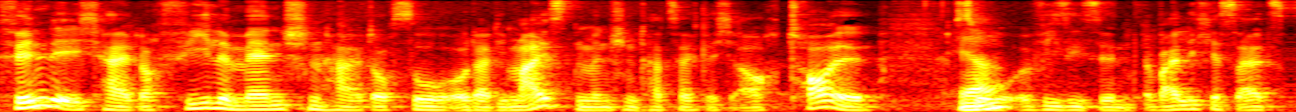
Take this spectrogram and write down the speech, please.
finde ich halt auch viele Menschen halt auch so oder die meisten Menschen tatsächlich auch toll, ja. so wie sie sind, weil ich es als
